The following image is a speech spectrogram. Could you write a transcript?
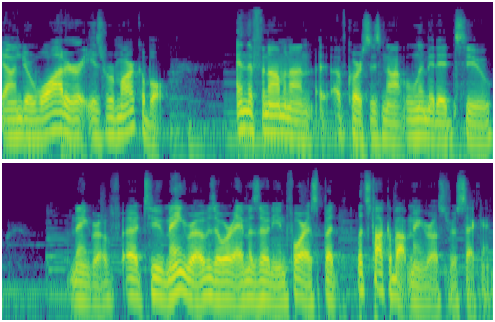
underwater, is remarkable. And the phenomenon, of course, is not limited to mangrove uh, to mangroves or Amazonian forests, but let's talk about mangroves for a second.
